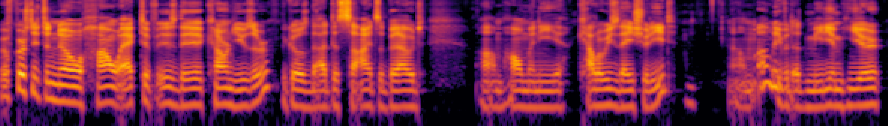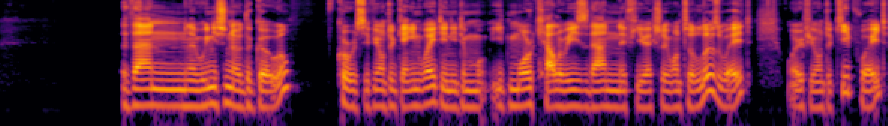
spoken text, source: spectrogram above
we of course need to know how active is the current user because that decides about um, how many calories they should eat. Um, I'll leave it at medium here. Then we need to know the goal. Of course, if you want to gain weight, you need to eat more calories than if you actually want to lose weight or if you want to keep weight.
